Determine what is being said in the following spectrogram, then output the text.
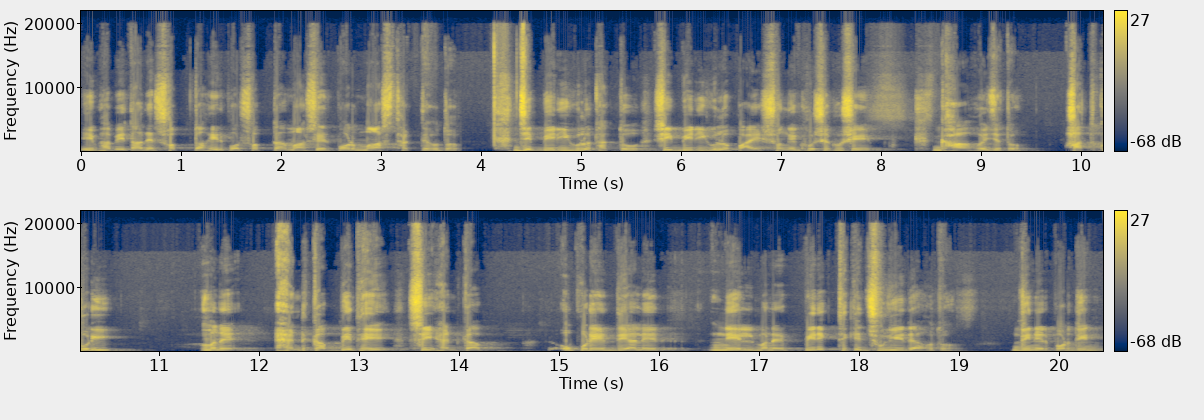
এভাবে তাদের সপ্তাহের পর সপ্তাহ, মাসের পর মাস থাকতে হতো। যে বেরিগুলো থাকতো, সেই বেরিগুলো পায়ের সঙ্গে ঘষে ঘষে ঘা হয়ে যেত। হাতকড়ি মানে হ্যান্ডকাপ বেঁধে সেই হ্যান্ডকাপ ওপরে দেয়ালের নেল মানে পেরেক থেকে ঝুলিয়ে দেওয়া হতো, দিনের পর দিন।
